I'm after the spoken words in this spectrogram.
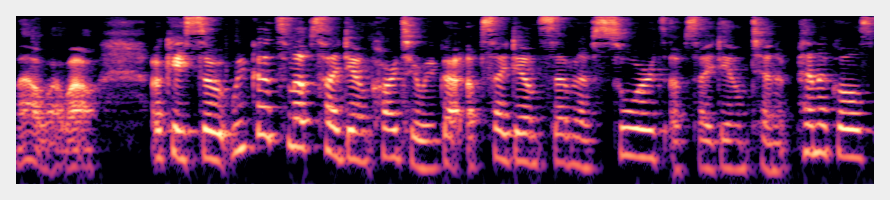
Wow, wow, wow. Okay, so we've got some upside down cards here. We've got upside down Seven of Swords, upside down Ten of Pentacles,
